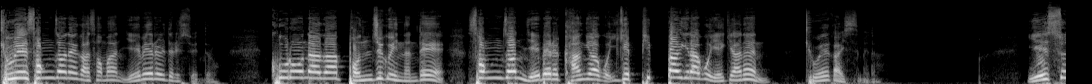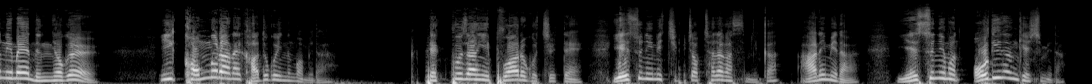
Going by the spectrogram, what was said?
교회 성전에 가서만 예배를 드릴 수 있도록 코로나가 번지고 있는데 성전 예배를 강요하고 이게 핍박이라고 얘기하는 교회가 있습니다. 예수님의 능력을 이 건물 안에 가두고 있는 겁니다. 백부장이 부하를 고칠 때 예수님이 직접 찾아갔습니까? 아닙니다. 예수님은 어디든 계십니다.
